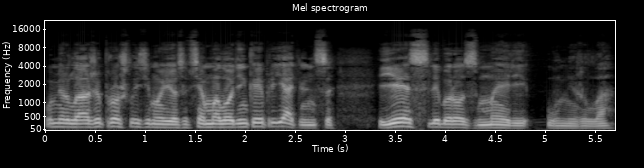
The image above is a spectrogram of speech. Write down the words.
Умерла же прошлой зимой ее совсем молоденькая приятельница. Если бы Розмэри умерла...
